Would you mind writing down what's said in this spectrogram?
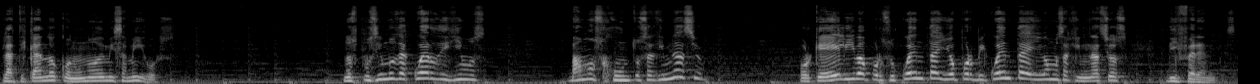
platicando con uno de mis amigos, nos pusimos de acuerdo y dijimos, vamos juntos al gimnasio. Porque él iba por su cuenta, yo por mi cuenta e íbamos a gimnasios diferentes.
